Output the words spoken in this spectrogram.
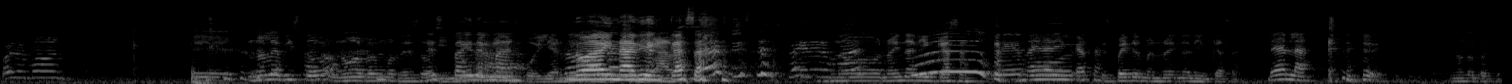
Spider-Man. Eh, no la he visto, no hablamos de eso. no Spider-Man. spoilear No, nada. hay nadie en casa. ¿Has visto Spider-Man? No, no hay nadie en casa. No hay nadie en casa. Spider-Man, no hay nadie en casa. Véanla. No lo toques.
